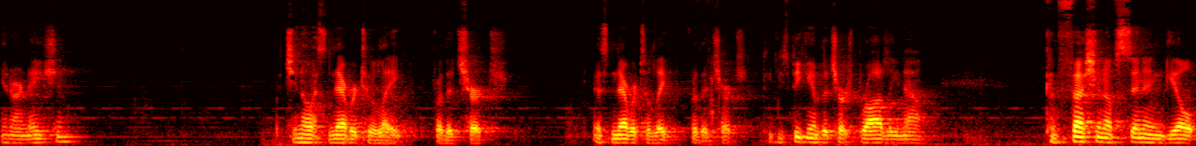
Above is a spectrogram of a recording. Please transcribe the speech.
in our nation? But you know, it's never too late for the church. It's never too late for the church. Speaking of the church broadly now, confession of sin and guilt.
